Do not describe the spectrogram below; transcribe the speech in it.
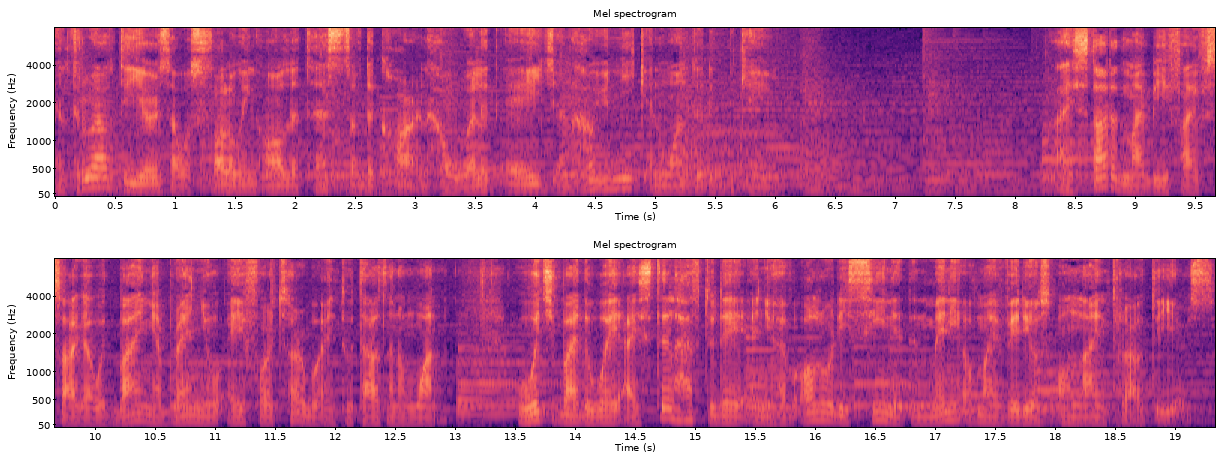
And throughout the years, I was following all the tests of the car and how well it aged and how unique and wanted it became. I started my B5 saga with buying a brand new A4 Turbo in 2001, which by the way I still have today and you have already seen it in many of my videos online throughout the years.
